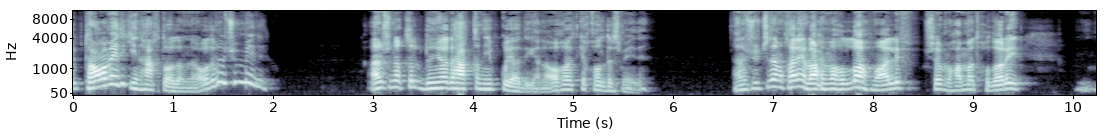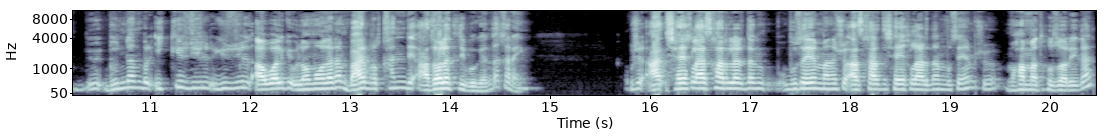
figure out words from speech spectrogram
deb tan olmaydi keyin haqni odamlar. Odamlar tushunmaydi. Ana shunaqa qilib dunyoda haqqini yeb qo'yadi deganlar oxiratga qoldirishmaydi. Ana shuning uchun ham qarang rahimaulloh muallif o'sha muhammad xudoriy bundan bir ikki yuz yil yuz yil avvalgi ulamolar ham baribir qanday adolatli bo'lganda qarang. O'sha shayxlar azharlardan bo'lsa ham mana shu azharni shayxlaridan bo'lsa ham shu muhammad huzoriylar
